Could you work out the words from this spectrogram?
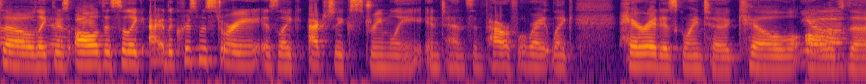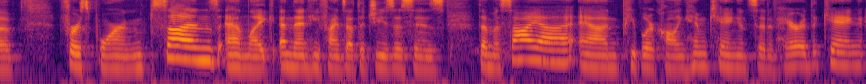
so like there's all of this. So like the Christmas story is like actually extremely intense and powerful, right? Like Herod is going to kill all of the firstborn sons and like and then he finds out that Jesus is the Messiah and people are calling him king instead of Herod the king.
